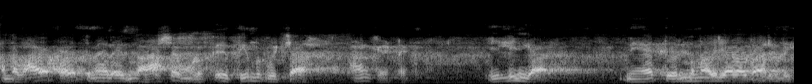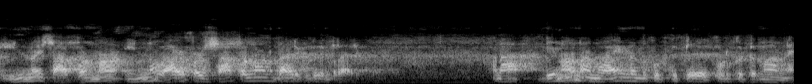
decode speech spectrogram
அந்த வாழைப்பழத்து மேல இருந்த ஆசை உங்களுக்கு தீர்ந்து போச்சா நான் கேட்டேன். இல்லைங்க. நேற்று இருந்த மாதிரியாக தான் இருக்குது. இன்னும் சாப்பிடணும் இன்னும் வாழைப்பழம் சாப்பிடணும்னு தான் இருக்குதுன்றாரு ஆனா தினம் நான் வாங்கிட்டு வந்து கொடுத்துட்டு கொடுக்கட்டுமான்னு.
